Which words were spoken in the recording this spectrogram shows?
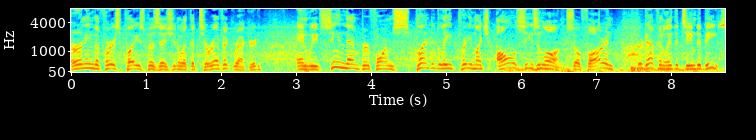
earning the first place position with a terrific record. And we've seen them perform splendidly pretty much all season long so far, and they're definitely the team to beat.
